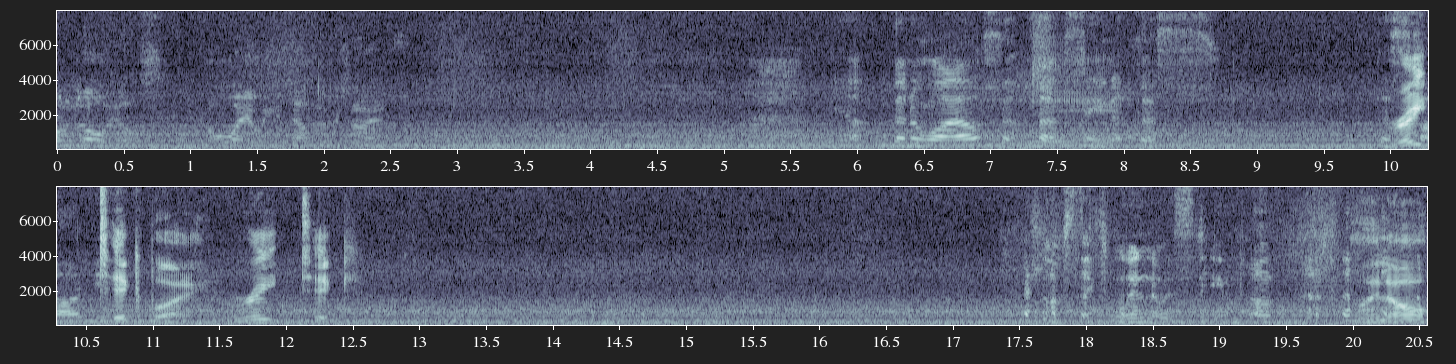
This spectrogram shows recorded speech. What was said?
Oh, Top of the hill, hills. Go away, we get down the other side. Yeah, been a while since I've seen it this. this Great foggy. tick by. Great tick. It looks like the window is steamed up. I know.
